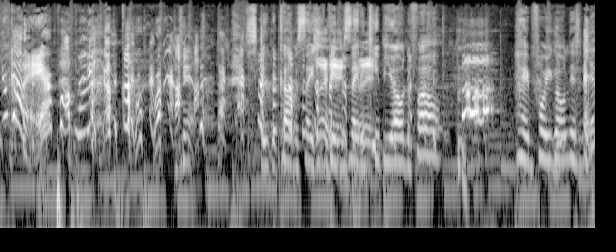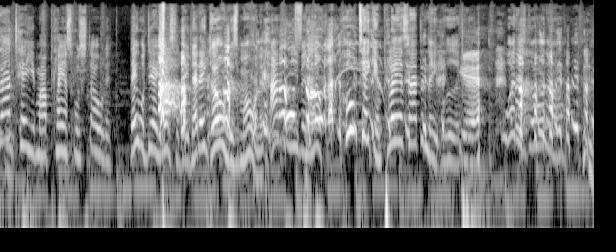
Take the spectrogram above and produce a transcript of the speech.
You got an air pump? Stupid conversation people say to keep you on the phone. Hey, before you go, listen, did I tell you my plants were stolen? They were there yesterday. Now they gone this morning. I don't even know who taking plants out the neighborhood. Yeah. What is going on?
